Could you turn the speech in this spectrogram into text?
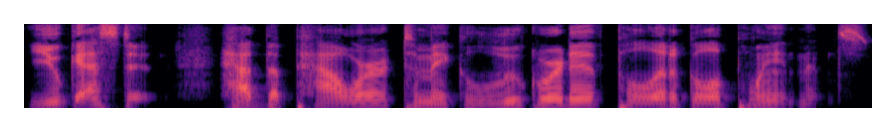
you guessed it, had the power to make lucrative political appointments.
